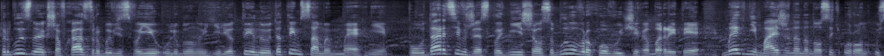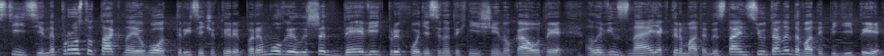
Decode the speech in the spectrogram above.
приблизно як Шавхаз зробив зі своєю улюбленою гільйотиною та тим самим Мегні. По ударці вже складніше, особливо враховуючи габарити. Мегні майже не наносить урон у стійці. Не просто так на його 34 перемоги лише 9 приходяться на технічні нокаути, але він знає, як тримати дистанцію та не давати підійти.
